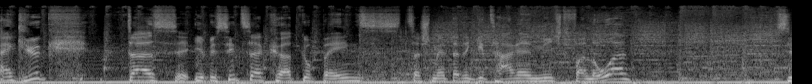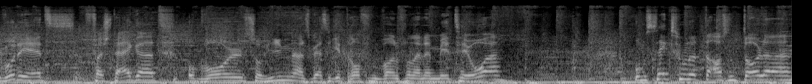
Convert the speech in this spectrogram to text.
Ein Glück, dass ihr Besitzer Kurt Cobains zerschmetterte Gitarre nicht verlor. Sie wurde jetzt versteigert, obwohl so hin, als wäre sie getroffen worden von einem Meteor. Um 600.000 Dollar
